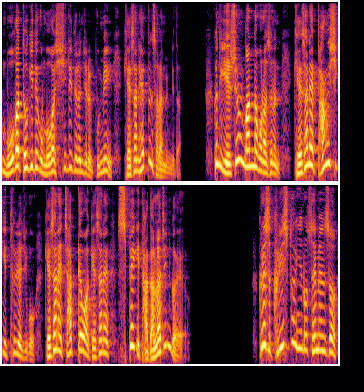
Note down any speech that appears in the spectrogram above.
뭐가 덕이 되고 뭐가 실이 되는지를 분명히 계산했던 사람입니다. 근데 예수님을 만나고 나서는 계산의 방식이 틀려지고 계산의 잣대와 계산의 스펙이 다 달라진 거예요. 그래서 그리스도인으로 되면서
